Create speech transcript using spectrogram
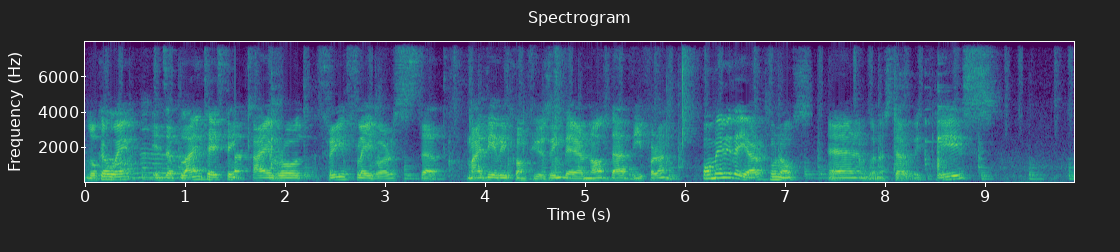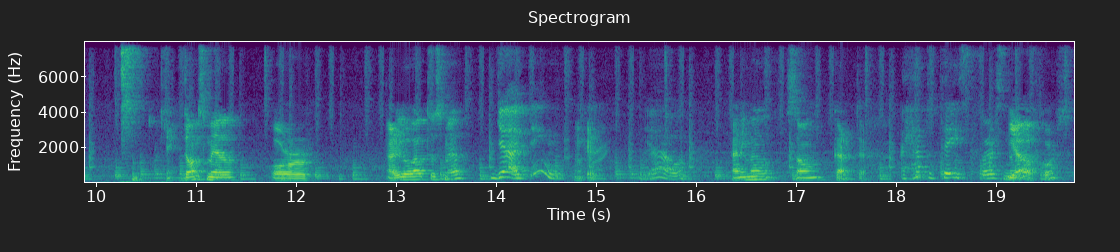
Look away, no, no, it's a blind tasting. I wrote three flavors that might be a bit confusing. They are not that different. Or maybe they are, who knows. And I'm gonna start with this. Don't smell, or are you allowed to smell? Yeah, I think. Okay. Yeah, Animal, song, character. I have to taste first. no? Yeah, of course.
